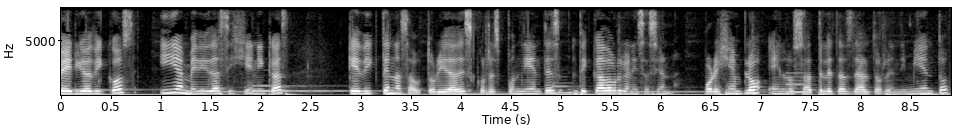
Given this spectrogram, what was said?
periódicos y a medidas higiénicas que dicten las autoridades correspondientes de cada organización. Por ejemplo, en los atletas de alto rendimiento,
